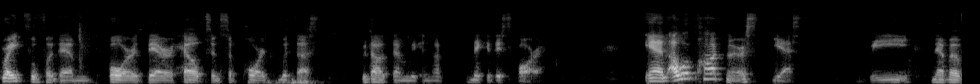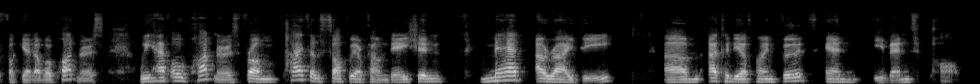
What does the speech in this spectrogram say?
grateful for them for their helps and support with us. Without them, we cannot make it this far. And our partners, yes, we never forget our partners. We have our partners from Python Software Foundation, Mad RID, um, Arcadia Fine Foods, and Event Pop.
